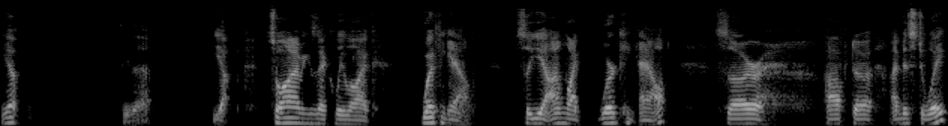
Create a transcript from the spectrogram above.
Yep. See that? Yep. So I'm exactly like working out. So yeah, I'm like working out. So after I missed a week,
